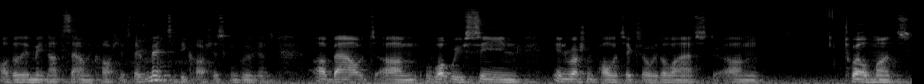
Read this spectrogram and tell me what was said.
although they may not sound cautious. They're meant to be cautious conclusions about um, what we've seen in Russian politics over the last um, 12 months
